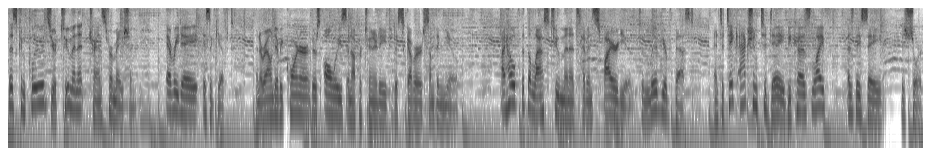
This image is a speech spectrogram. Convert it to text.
This concludes your two minute transformation. Every day is a gift, and around every corner, there's always an opportunity to discover something new. I hope that the last two minutes have inspired you to live your best and to take action today because life, as they say, is short.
